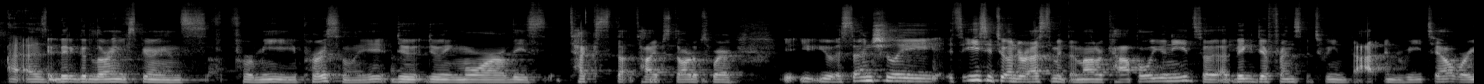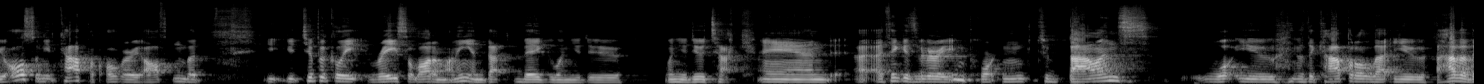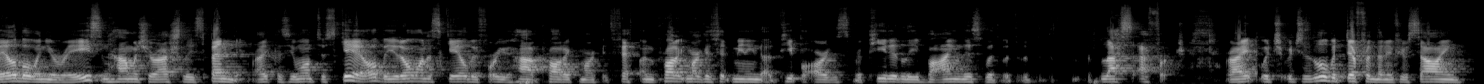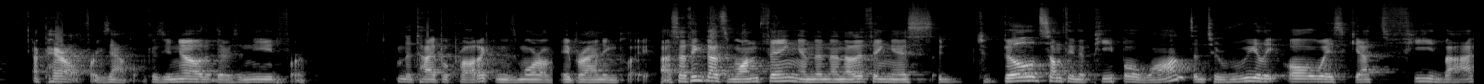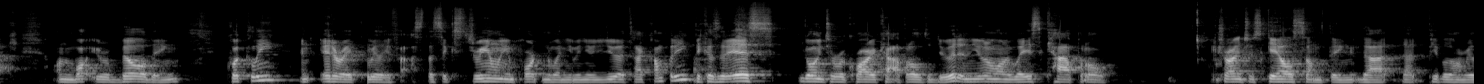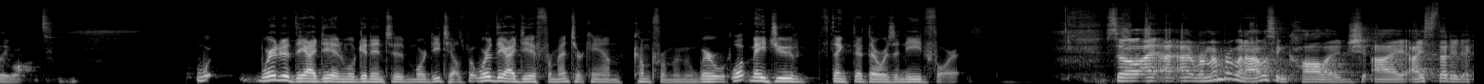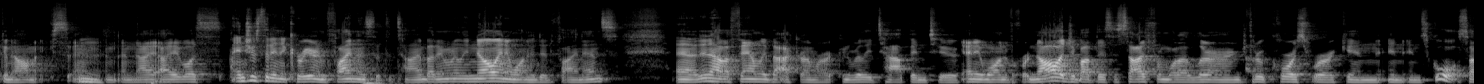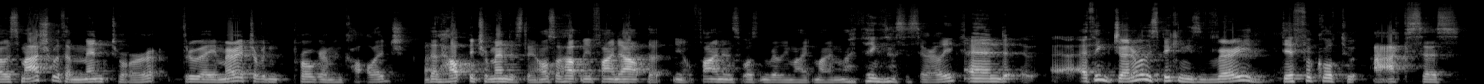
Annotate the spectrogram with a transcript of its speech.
has been a good learning experience for me personally, do, doing more of these tech type startups where you, you, essentially it's easy to underestimate the amount of capital you need so a big difference between that and retail where you also need capital very often but you, you typically raise a lot of money and bet big when you do when you do tech. And I think it's very important to balance what you, you know, the capital that you have available when you raise and how much you're actually spending, right? Because you want to scale, but you don't want to scale before you have product market fit. And product market fit meaning that people are just repeatedly buying this with, with, with, with less effort, right? Which which is a little bit different than if you're selling apparel, for example, because you know that there's a need for the type of product and is more of a branding play. Uh, so I think that's one thing. And then another thing is to build something that people want and to really always get feedback on what you're building quickly and iterate really fast. That's extremely important when you when you do a tech company because it is going to require capital to do it and you don't want to waste capital trying to scale something that that people don't really want. Where did the idea and we'll get into more details but where did the idea for mentorcam come from? I mean where what made you think that there was a need for it so I, I remember when I was in college, I, I studied economics and, mm. and, and I, I, was interested in a career in finance at the time, but I didn't really know anyone who did finance. And I didn't have a family background where I can really tap into anyone for knowledge about this aside from what I learned through coursework in, in, in school. So I was matched with a mentor through a merit driven program in college that helped me tremendously and also helped me find out that you know finance wasn't really my, my, my thing necessarily and i think generally speaking it's very difficult to access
